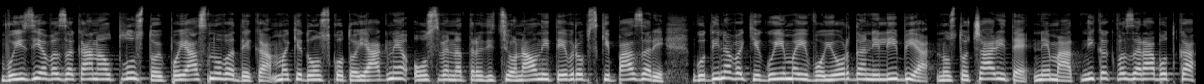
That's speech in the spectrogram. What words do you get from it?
Во изјава за Канал Плюс тој појаснува кажува дека македонското јагне, освен на традиционалните европски пазари, годинава ќе го има и во Јордан и Либија, но сточарите немаат никаква заработка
